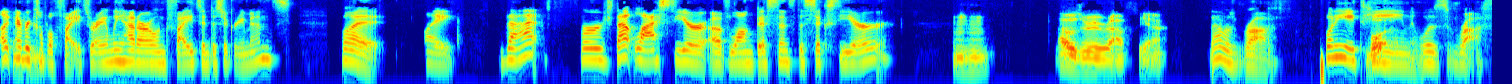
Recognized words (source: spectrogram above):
Like every Mhm. couple fights, right? And we had our own fights and disagreements, but like that first, that last year of long distance, the sixth year, hmm That was really rough. Yeah, that was rough. 2018 was rough.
